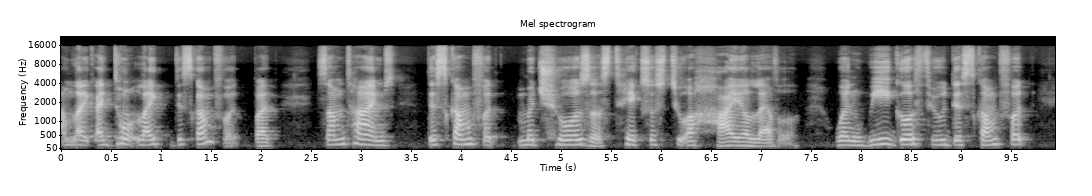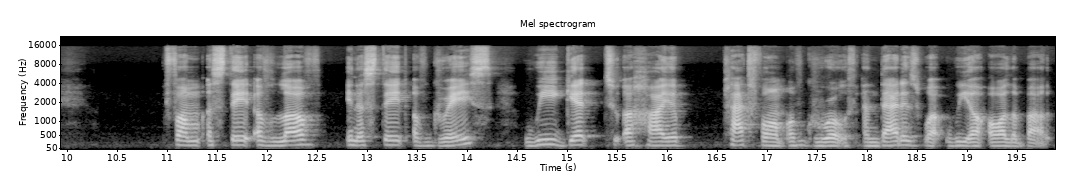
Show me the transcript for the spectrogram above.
I'm like, I don't like discomfort, but sometimes discomfort matures us, takes us to a higher level. When we go through discomfort from a state of love in a state of grace, we get to a higher platform of growth. And that is what we are all about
